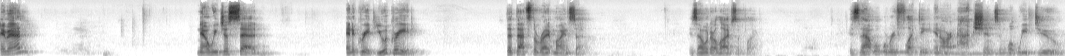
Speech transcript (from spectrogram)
Amen? Now, we just said and agreed, you agreed, that that's the right mindset. Is that what our lives look like? Is that what we're reflecting in our actions and what we do?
